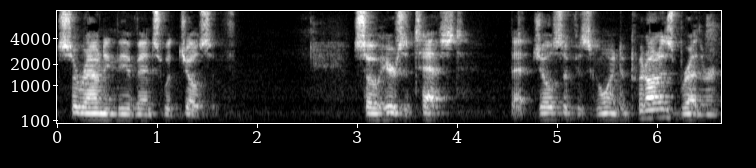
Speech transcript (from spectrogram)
surrounding the events with Joseph? So here's a test that Joseph is going to put on his brethren.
